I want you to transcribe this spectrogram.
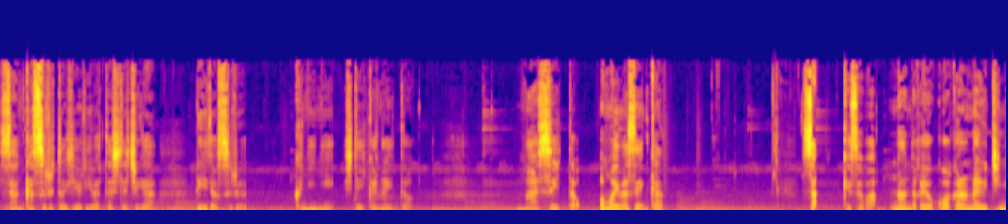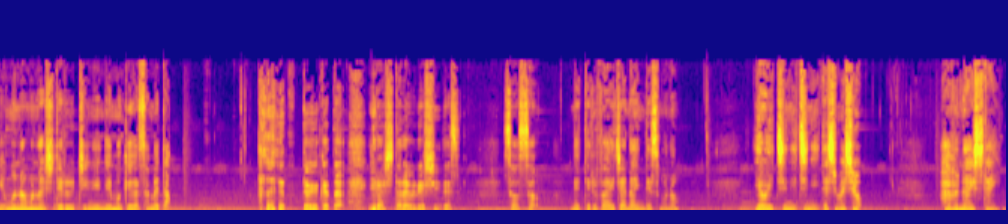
参加するというより私たちがリードする国にしていかないとまずいと思いませんか？さあ今朝はなんだかよくわからないうちにムナムナしてるうちに眠気が覚めた。という方いらしたら嬉しいです。そうそう寝てる場合じゃないんですもの。良い一日にいたしましょう。Have a nice day.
